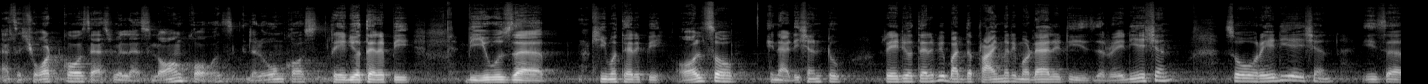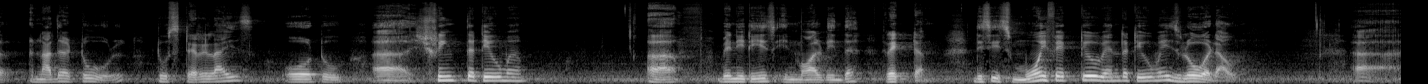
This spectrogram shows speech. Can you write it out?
as a short course as well as long course. In the long course radiotherapy, we use uh, chemotherapy also in addition to radiotherapy, but the primary modality is the radiation. So, radiation is a, another tool to sterilize or to uh, shrink the tumor uh, when it is involved in the rectum. This is more effective when the tumor is lower down. Uh,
